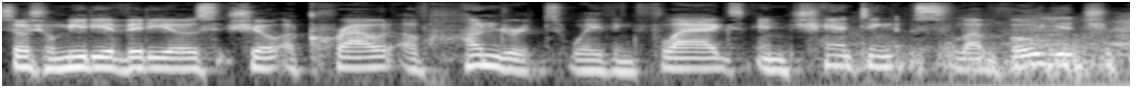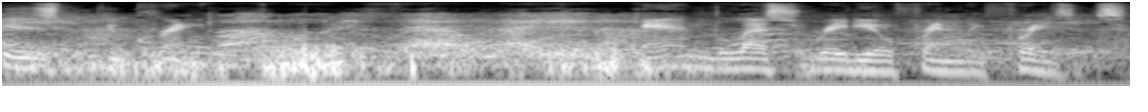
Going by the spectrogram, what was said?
Social media videos show a crowd of hundreds waving flags and chanting Slavutych is Ukraine and less radio friendly phrases.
